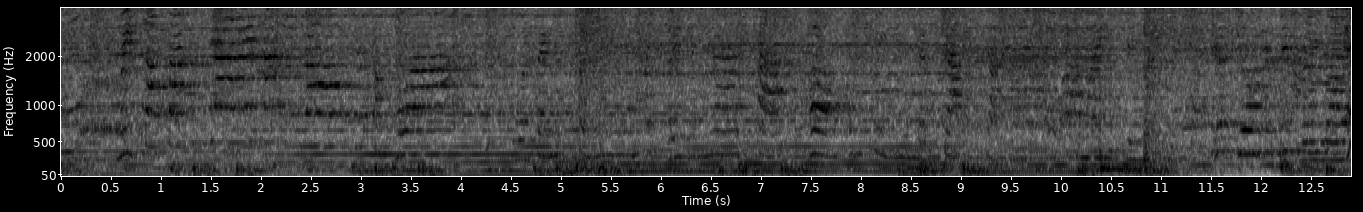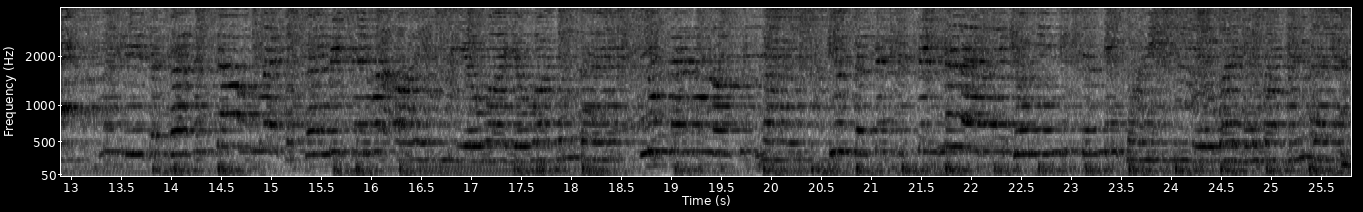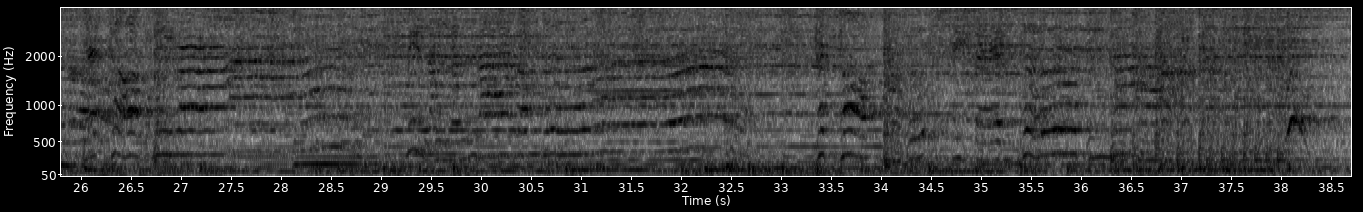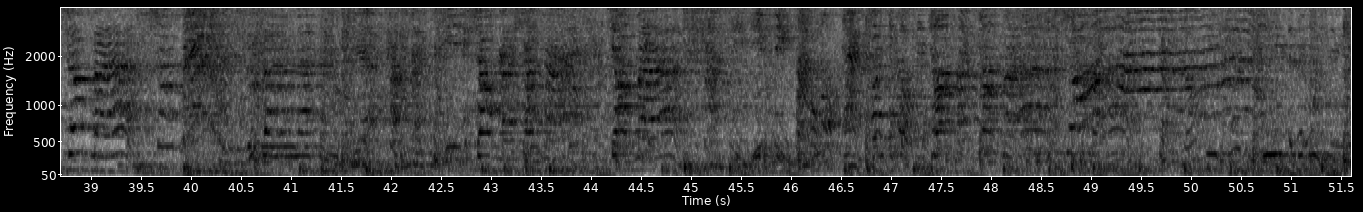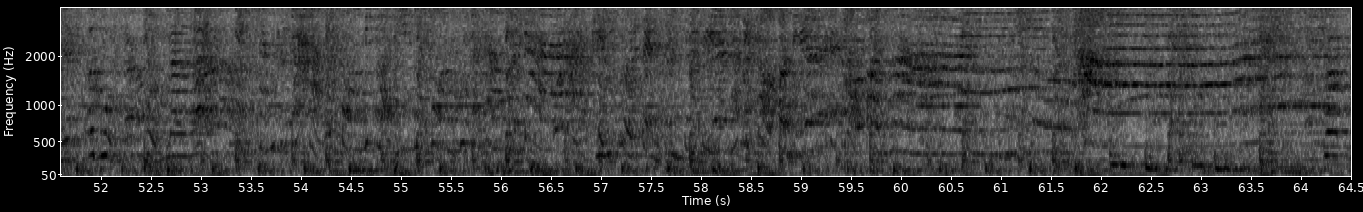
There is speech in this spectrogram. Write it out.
อบมาชอบมารูปร่างหน้าตาเนี่ยถามหน่อยสิชอบมาชอบมาชอบมาสามสี่ยี่สี่สามหกแข่งคนตลกชอบมาชอบมาชอบมากับน้องที่ให้พี่แต่ถ้าคุณอย่างเงี้ยแล้วห่วงนะห่วงนะเสียงฉันคือทหารมองที่ขอดีตัวชนผู้กระชากหัวหน้เห็นสวยแต่งเป็นเรียนถ้าไม่ชอบตอนนี้แล้วจะชอตอนไหนชอบ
